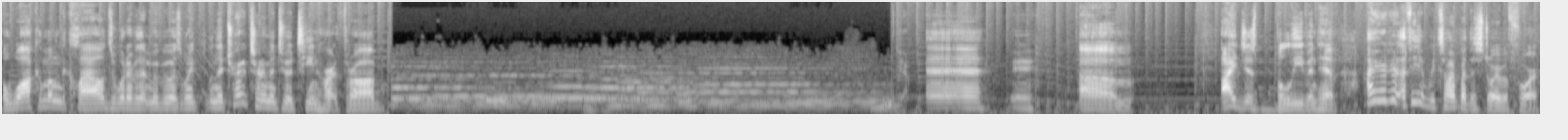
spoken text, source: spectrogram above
A Walk Among the Clouds or whatever that movie was, when, when they try to turn him into a teen heartthrob. Eh. Eh. Um, I just believe in him. I heard. I think we talked about this story before.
